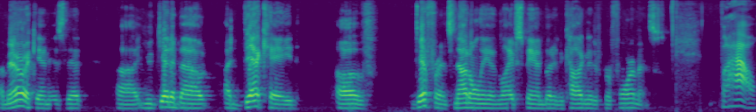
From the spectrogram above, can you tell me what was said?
American is that uh, you get about a decade of difference, not only in lifespan, but in cognitive performance. Wow.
